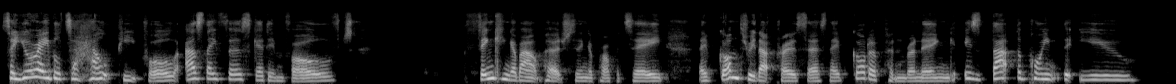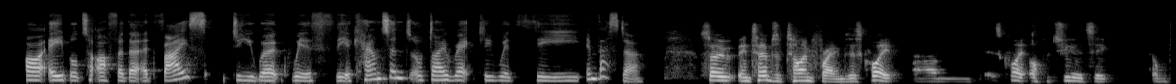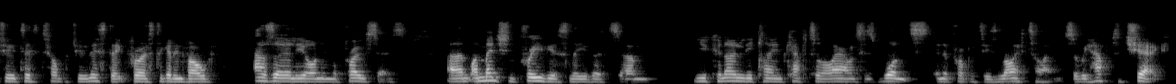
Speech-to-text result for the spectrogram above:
So you're able to help people as they first get involved thinking about purchasing a property, they've gone through that process, they've got up and running. Is that the point that you are able to offer the advice? Do you work with the accountant or directly with the investor? So, in terms of timeframes, it's quite um, it's quite opportunity opportunistic, for us to get involved as early on in the process. Um, I mentioned previously that um, you can only claim capital allowances once in a property's lifetime. So we have to check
